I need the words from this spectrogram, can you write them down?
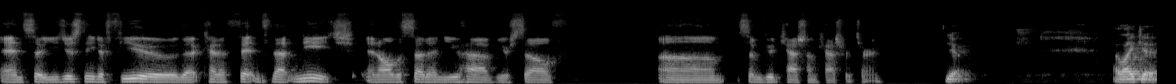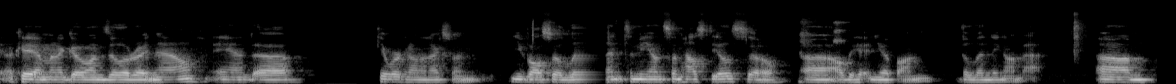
and so you just need a few that kind of fit into that niche and all of a sudden you have yourself um, some good cash on cash return. Yeah. I like it. Okay i'm going to go on zillow right now and uh, get working on the next one. You've also lent to me on some house deals so uh, i'll be hitting you up on the lending on that. Um,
